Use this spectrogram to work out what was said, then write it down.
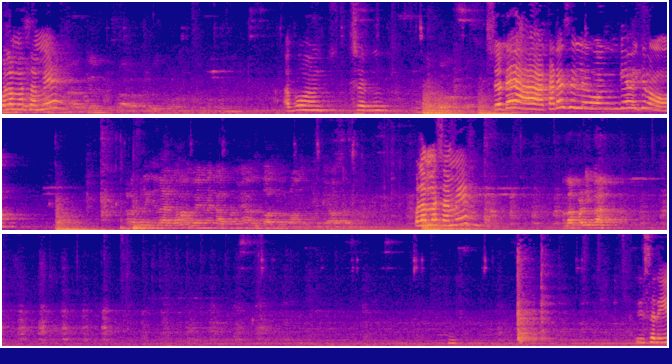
போலாமா சாமி? அப்போ சரி. கடைசியில் இங்கே வைக்கிறோம். போலாமா சாமி? நல்லா படிப்பா. சரி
